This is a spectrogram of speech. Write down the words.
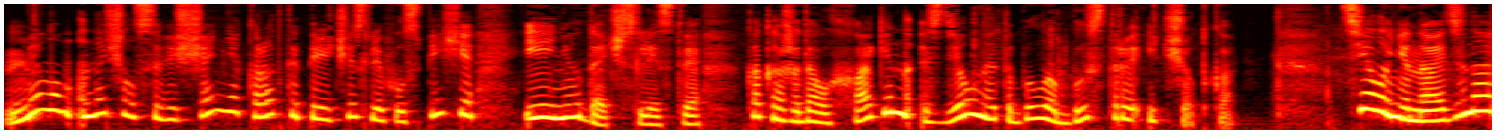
Мелом начал совещание, кратко перечислив успехи и неудачи следствия. Как ожидал Хаген, сделано это было быстро и четко. Тело не найдено,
